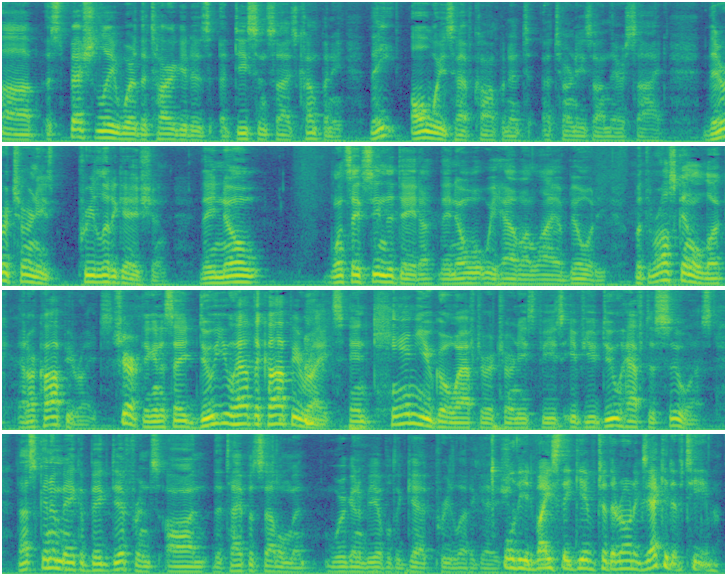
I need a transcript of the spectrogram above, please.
uh, especially where the target is a decent sized company, they always have competent attorneys on their side. Their attorneys, pre litigation, they know once they've seen the data, they know what we have on liability. But they're also going to look at our copyrights. Sure. They're going to say, do you have the copyrights? and can you go after attorney's fees if you do have to sue us? That's going to make a big difference on the type of settlement we're going to be able to get pre litigation. Well, the advice they give to their own executive team.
